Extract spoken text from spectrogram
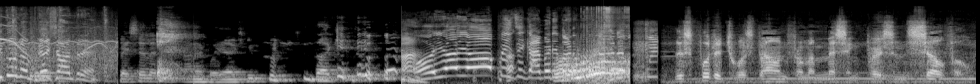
ಇದು ನಮ್ ದೇಶ ಅಂದ್ರೆ ಸ್ಪೆಷಲ್ ಆಗಿ ನಾನೇ ಭಯ ಆಗಿ ಹಾಕಿದ್ದು This footage was found from a missing person's cell phone.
